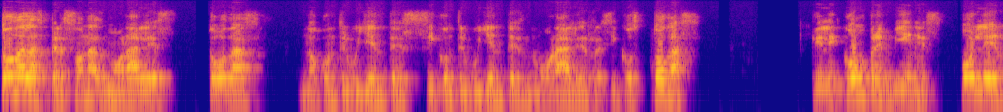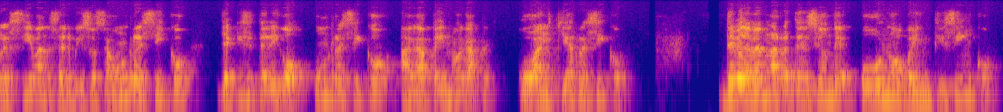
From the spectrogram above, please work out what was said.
Todas las personas morales, todas no contribuyentes, sí contribuyentes, morales, recicos, todas que le compren bienes o le reciban servicios a un reciclo, y aquí si te digo un reciclo, agape y no agape, cualquier reciclo, debe de haber una retención de 1.25.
